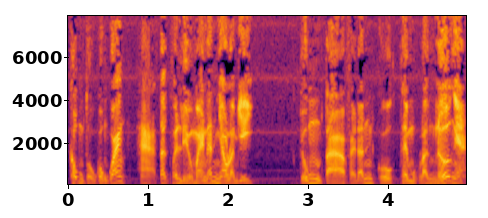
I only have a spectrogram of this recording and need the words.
không thù không quán, hà tất phải liều mạng đánh nhau làm gì? Chúng ta phải đánh cuộc thêm một lần nữa nha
